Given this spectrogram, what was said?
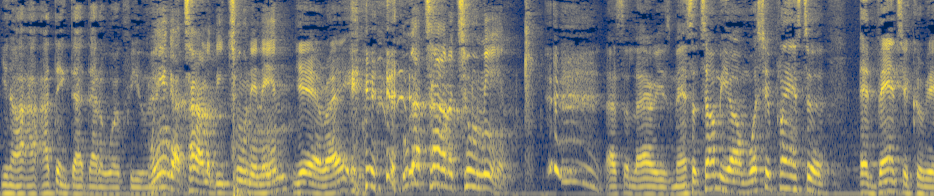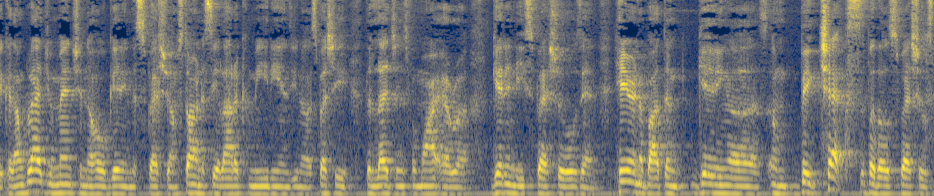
you know, I, I think that that'll work for you, we ain't got time to be tuning in Yeah, right. who got time to tune in That's hilarious, man. So tell me, um, what's your plans to advance your career? Because I'm glad you mentioned the whole getting the special. I'm starting to see a lot of comedians, you know, especially the legends from our era, getting these specials and hearing about them getting uh, some big checks for those specials.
